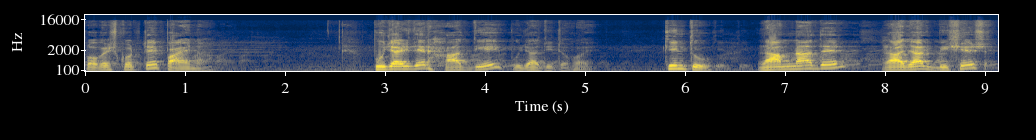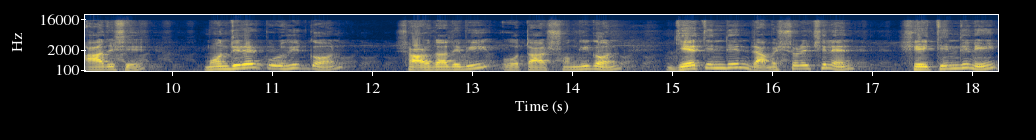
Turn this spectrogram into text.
প্রবেশ করতে পায় না। পূজারীদের হাত দিয়েই পূজা দিতে হয়। কিন্তু রামনাথের রাজার বিশেষ আদেশে মন্দিরের পুরোহিতগণ, সারদা দেবী ও তার সঙ্গীগণ যে তিন দিন রামেশ্বরে ছিলেন, সেই তিন দিনই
